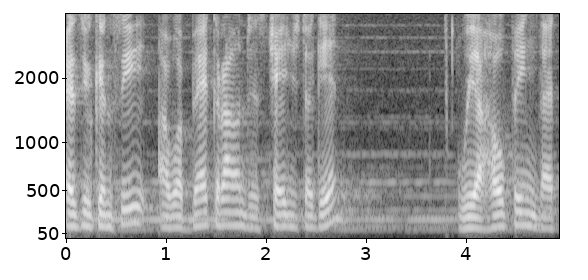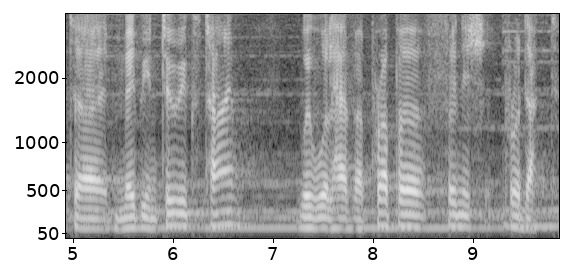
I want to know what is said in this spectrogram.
As you can see, our background has changed again. We are hoping that uh, maybe in two weeks' time we will have a proper finished product.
